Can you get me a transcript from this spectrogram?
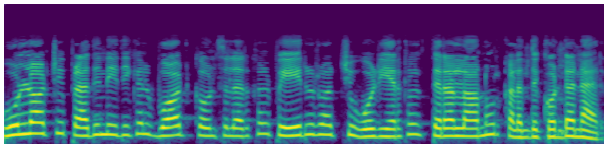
உள்ளாட்சி பிரதிநிதிகள் வார்டு கவுன்சிலர்கள் பேரூராட்சி ஊழியர்கள் திரளானோர் கலந்து கொண்டனர்.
